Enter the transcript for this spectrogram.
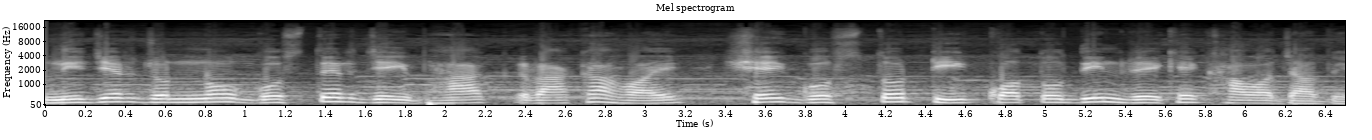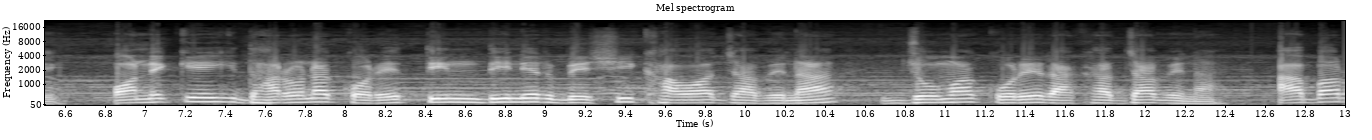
নিজের জন্য গোস্তের যেই ভাগ রাখা হয়, সেই গোস্তটি কতদিন রেখে খাওয়া যাবে? অনেকেই ধারণা করে তিন দিনের বেশি খাওয়া যাবে না, জমা করে রাখা যাবে না। আবার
